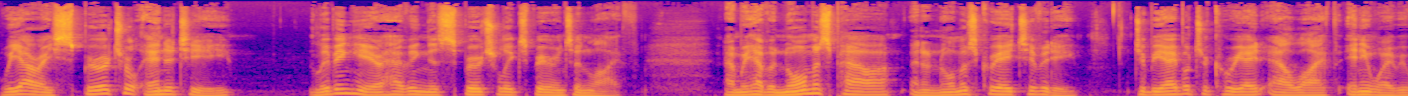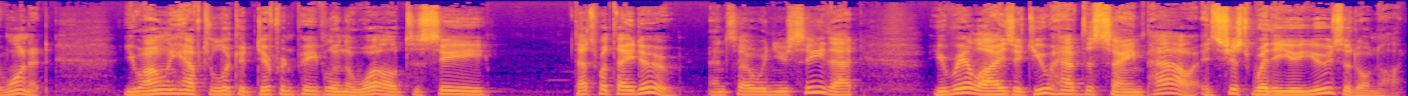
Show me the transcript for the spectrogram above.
We are a spiritual entity living here having this spiritual experience in life. And we have enormous power and enormous creativity to be able to create our life any way we want it. You only have to look at different people in the world to see that's what they do. And so when you see that, you realize that you have the same power. It's just whether you use it or not.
